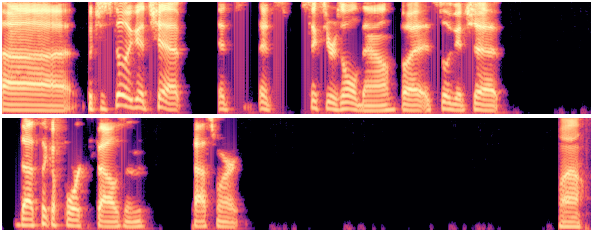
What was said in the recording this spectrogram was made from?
uh, which is still a good chip. It's it's six years old now, but it's still a good chip. That's like a four thousand Passmark. Wow.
